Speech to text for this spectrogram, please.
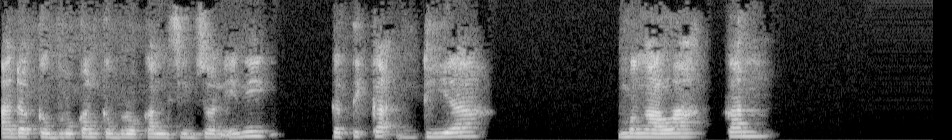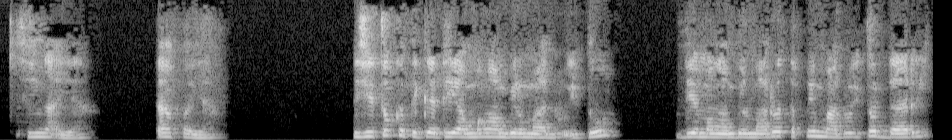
ada keburukan-keburukan Simpson ini ketika dia mengalahkan singa ya. Apa ya? Di situ ketika dia mengambil madu itu dia mengambil madu tapi madu itu dari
